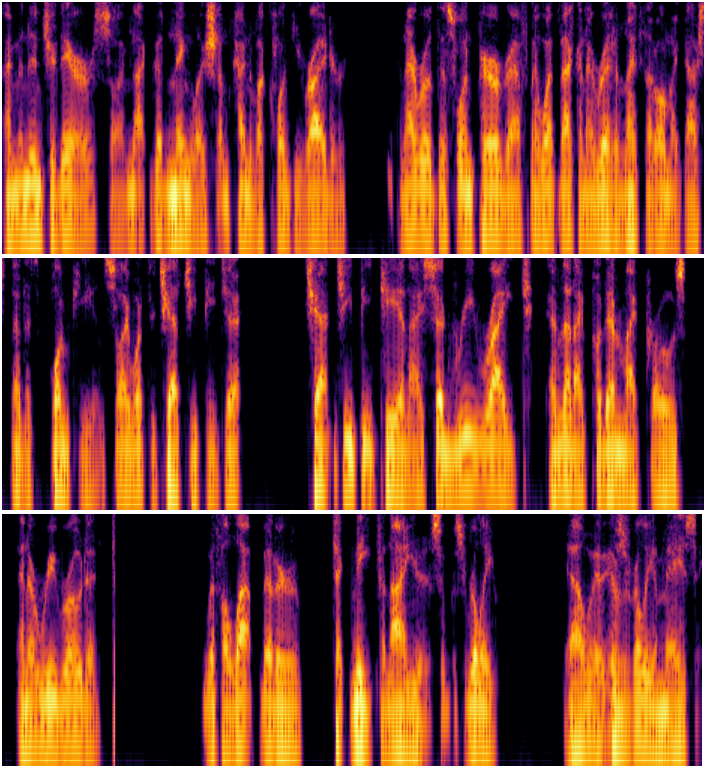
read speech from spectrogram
I'm an engineer, so I'm not good in English. I'm kind of a clunky writer. And I wrote this one paragraph and I went back and I read it and I thought, oh my gosh, that is clunky. And so I went to ChatGPT chat GPT and I said, rewrite. And then I put in my prose and it rewrote it with a lot better technique than I use. It was really, yeah, it was really amazing.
